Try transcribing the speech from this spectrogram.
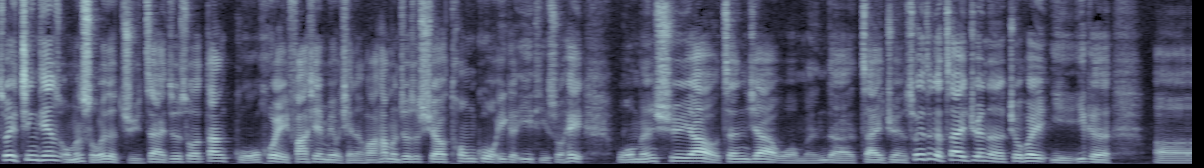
所以今天我们所谓的举债，就是说，当国会发现没有钱的话，他们就是需要通过一个议题，说，嘿，我们需要增加我们的债券，所以这个债券呢，就会以一个呃，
